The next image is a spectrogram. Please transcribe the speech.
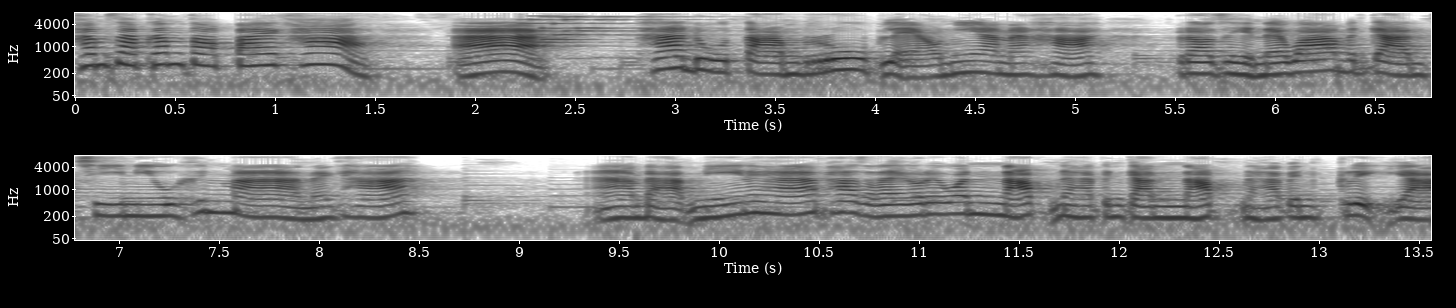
คำศัพท์คำต่อไปค่ะ อ่า ถ้าดูตามรูปแล้วเนี่ยนะคะ เราจะเห็นได้ว่าเป็นการชี้นิ้วขึ้นมานะคะ อ่า แบบนี้นะคะ ภาษาไทยเขาเรียกว่านับนะคะ เป็นการนับนะคะ เป็นกริยา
